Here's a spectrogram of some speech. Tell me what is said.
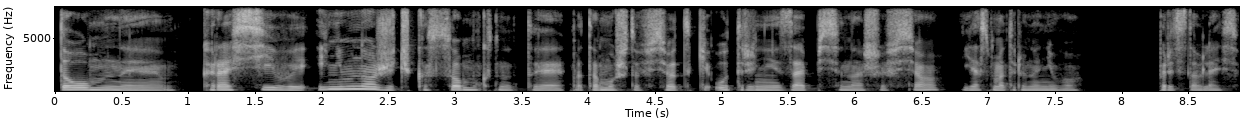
томные, красивые и немножечко сомкнутые, потому что все-таки утренние записи наши все. Я смотрю на него. Представляйся.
